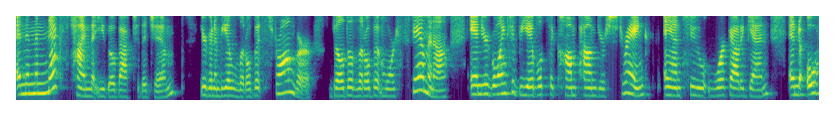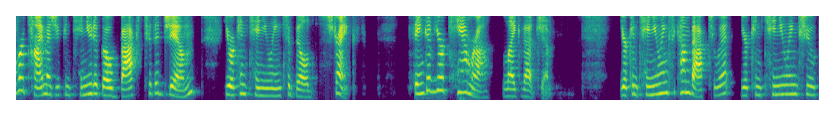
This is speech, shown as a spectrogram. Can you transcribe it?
And then the next time that you go back to the gym, you're going to be a little bit stronger, build a little bit more stamina, and you're going to be able to compound your strength and to work out again. And over time, as you continue to go back to the gym, you're continuing to build strength. Think of your camera like that gym. You're continuing to come back to it. You're continuing to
